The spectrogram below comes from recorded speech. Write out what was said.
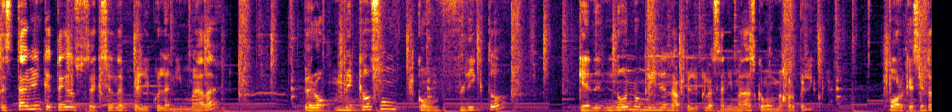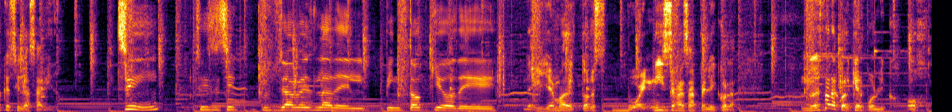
Está bien que tengan su sección de película animada, pero me causa un conflicto que no nominen a películas animadas como mejor película. Porque siento que sí lo ha sabido. Sí, sí, sí, sí. Pues ya ves la del Pintocchio de. de Guillermo del Toro es buenísima esa película. No es para cualquier público, ojo.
